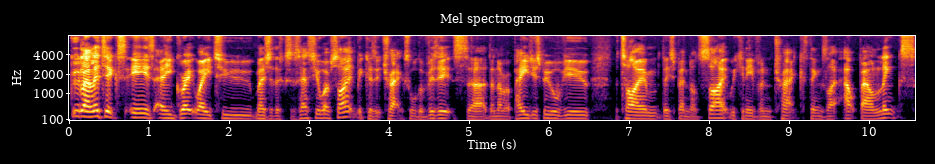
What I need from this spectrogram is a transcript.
Google Analytics is a great way to measure the success of your website because it tracks all the visits, uh, the number of pages people view, the time they spend on site. We can even track things like outbound links.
